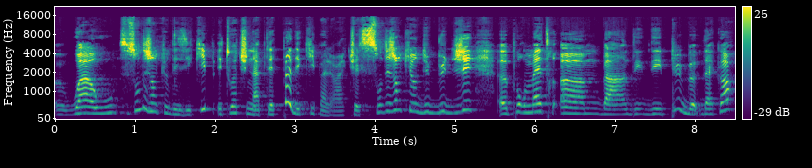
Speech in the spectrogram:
euh, waouh, ce sont des gens qui ont des équipes et toi tu n'as peut-être pas d'équipe à l'heure actuelle. Ce sont des gens qui ont du budget euh, pour mettre euh, ben, des, des pubs, d'accord?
